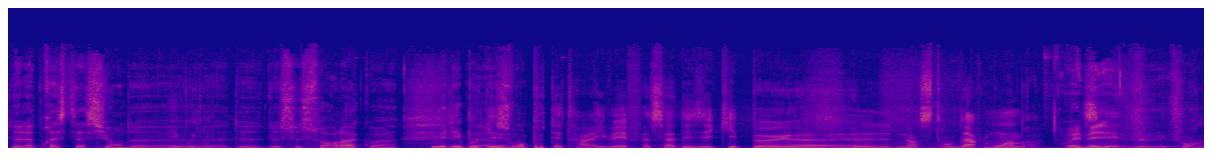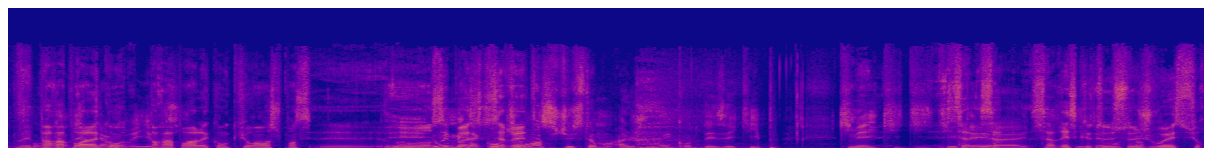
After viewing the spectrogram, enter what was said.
de la prestation de, Et oui. de, de ce soir-là, quoi. hein. Mais les bonus vont peut-être arriver face à des équipes euh, d'un standard moindre. Oui, mais C'est- le- le- faut- mais faut par, rapport à, la le con- calendrier par aussi. rapport à la concurrence, je pense. euh, Et- oui, mais pas la être- concurrence, justement, a joué contre des équipes qui, Mais qui, qui, qui ça, étaient. ça- euh, qui- ça qui risque de se jouer sur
